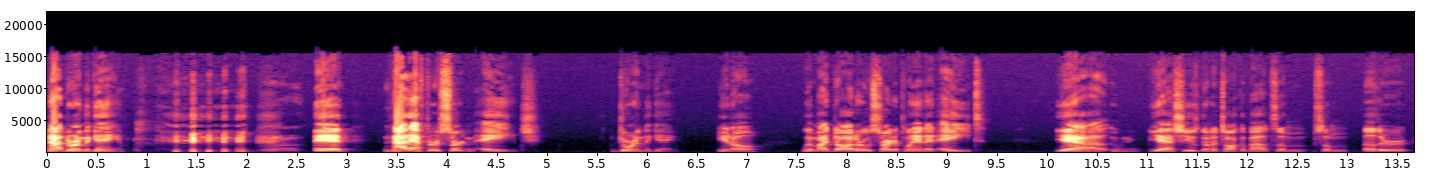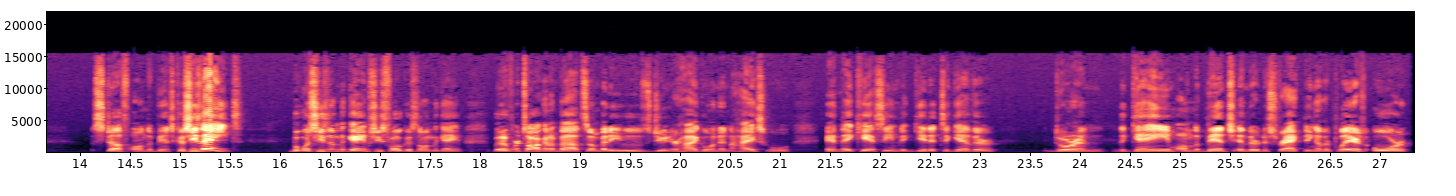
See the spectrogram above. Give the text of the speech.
Not during the game. and not after a certain age during the game. You know, when my daughter started playing at eight, yeah, yeah, she was gonna talk about some some other stuff on the bench because she's eight. But when she's in the game, she's focused on the game. But if we're talking about somebody who's junior high going into high school and they can't seem to get it together during the game on the bench and they're distracting other players or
